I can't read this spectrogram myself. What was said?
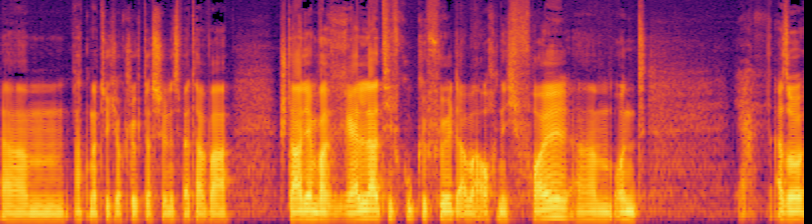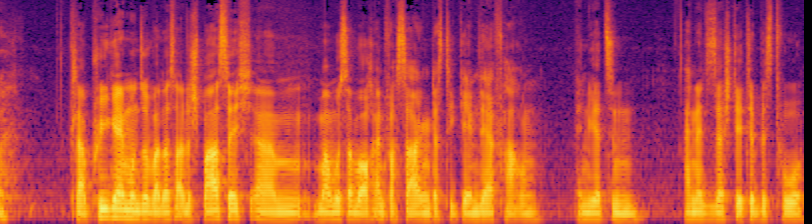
Ähm, hat natürlich auch Glück, dass schönes Wetter war. Stadion war relativ gut gefüllt, aber auch nicht voll. Ähm, und ja, also klar, Pre-Game und so war das alles spaßig. Ähm, man muss aber auch einfach sagen, dass die Game Day Erfahrung, wenn du jetzt in einer dieser Städte bist, wo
